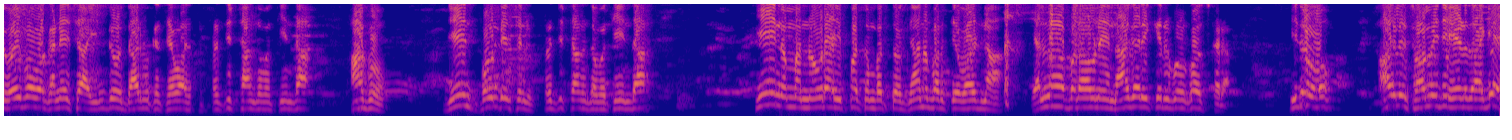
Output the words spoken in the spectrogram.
ವೈಭವ ಗಣೇಶ ಹಿಂದೂ ಧಾರ್ಮಿಕ ಸೇವಾ ಪ್ರತಿಷ್ಠಾನದ ವತಿಯಿಂದ ಹಾಗೂ ಜೈನ್ ಫೌಂಡೇಶನ್ ಪ್ರತಿಷ್ಠಾನದ ವತಿಯಿಂದ ಈ ನಮ್ಮ ನೂರ ಇಪ್ಪತ್ತೊಂಬತ್ತು ಜ್ಞಾನಭಾರತಿ ವಾರ್ಡ್ನ ಎಲ್ಲಾ ಬಡಾವಣೆಯ ನಾಗರಿಕರಿಗೋಸ್ಕರ. ಇದು ಆಗಲೇ ಸ್ವಾಮೀಜಿ ಹೇಳಿದ ಹಾಗೆ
